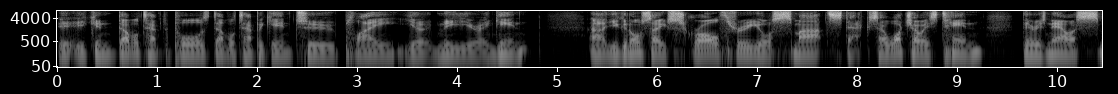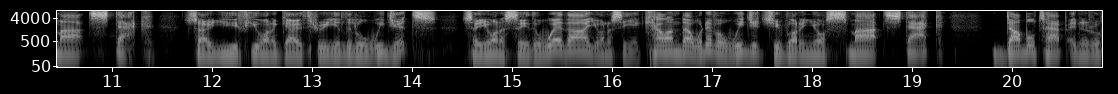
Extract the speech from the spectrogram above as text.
you can double tap to pause, double tap again to play your media again. Uh, you can also scroll through your smart stack. So, Watch OS 10, there is now a smart stack. So, you, if you want to go through your little widgets, So you want to see the weather, you want to see your calendar, whatever widgets you've got in your smart stack, double tap and it'll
